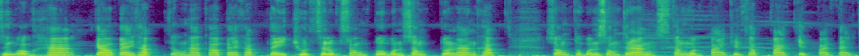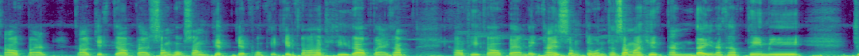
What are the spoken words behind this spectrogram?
ซึ่งออก 598 ครับ 2598 ครับ ในชุดสรุป 2 ตัวบน 2 ตัวล่างครับ 2ตัวบน2ตัวล่างทั้งหมด8ชุดครับ87 88 98 97 98 26 27 76 77ก็เข้าที่ 98 ครับ เข้าที่ 98 เลขท้าย 2 ตัว ถ้าสมาชิกท่านใดนะครับที่มีโช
